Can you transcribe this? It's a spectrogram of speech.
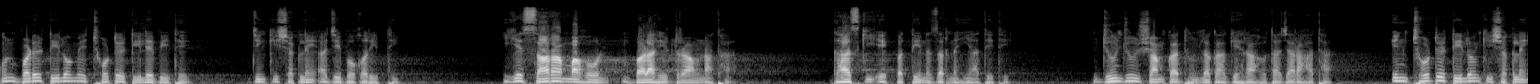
ان بڑے ٹیلوں میں چھوٹے ٹیلے بھی تھے، جن کی شکلیں عجیب و غریب تھیں۔ یہ سارا ماحول بڑا ہی ڈراؤنا تھا۔ گھاس کی ایک پتی نظر نہیں آتی تھی۔ جون جون شام کا دھندلا کا گہرا ہوتا جا رہا تھا۔ ان چھوٹے ٹیلوں کی شکلیں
